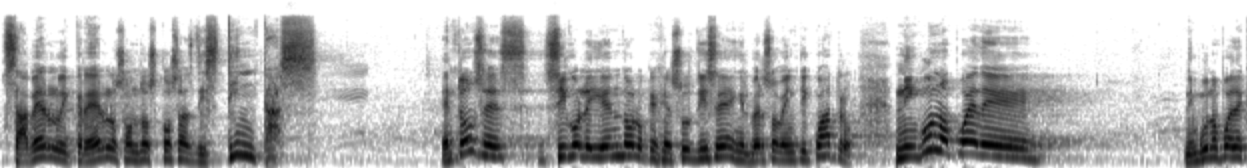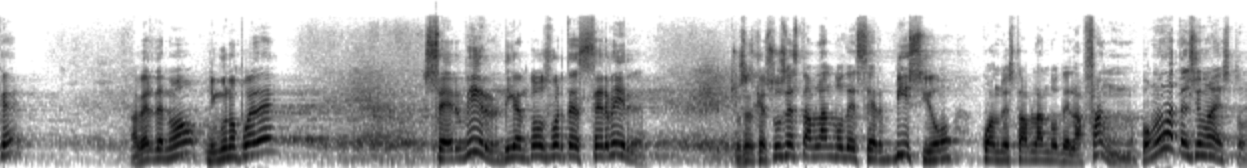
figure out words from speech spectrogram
Saberlo y creerlo son dos cosas distintas. Entonces, sigo leyendo lo que Jesús dice en el verso 24. Ninguno puede, ninguno puede qué? A ver de nuevo, ninguno puede servir, digan todos fuertes, servir. Entonces Jesús está hablando de servicio cuando está hablando del afán. Pongan atención a esto.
